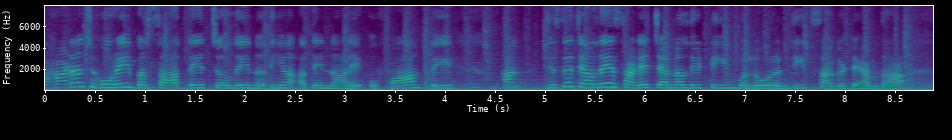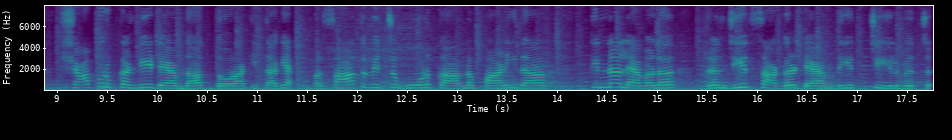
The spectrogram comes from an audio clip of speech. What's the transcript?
ਪਹਾੜਾਂ 'ਚ ਹੋ ਰਹੀ ਬਰਸਾਤ ਦੇ ਚਲਦੇ ਨਦੀਆਂ ਅਤੇ ਨਾਲੇ ਉਫਾਨ ਤੇ ਹਨ ਜਿਸ ਦੇ ਚੱਲਦੇ ਸਾਡੇ ਚੈਨਲ ਦੀ ਟੀਮ ਵੱਲੋਂ ਰਣਜੀਤ ਸਾਗਰ ਡੈਮ ਦਾ ਸ਼ਾਹਪੁਰ ਕੰਡੀ ਡੈਮ ਦਾ ਦੌਰਾ ਕੀਤਾ ਗਿਆ। ਬਰਸਾਤ ਵਿੱਚ ਹੋਣ ਕਾਰਨ ਪਾਣੀ ਦਾ ਕਿੰਨਾ ਲੈਵਲ ਰਣਜੀਤ ਸਾਗਰ ਡੈਮ ਦੀ ਝੀਲ ਵਿੱਚ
